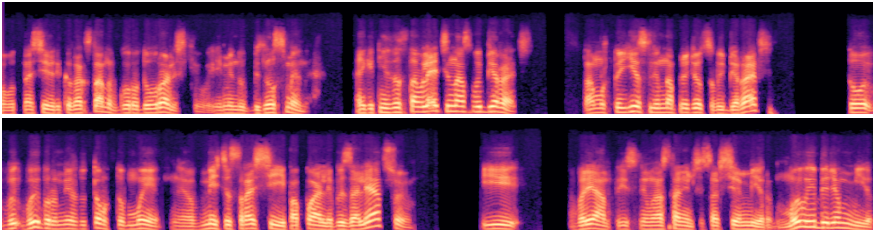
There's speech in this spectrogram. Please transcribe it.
вот на севере Казахстана, в городе Уральске, именно бизнесмены. Они говорят, не заставляйте нас выбирать. Потому что если нам придется выбирать, то выбор между тем, что мы э, вместе с Россией попали в изоляцию, и вариант, если мы останемся со всем миром, мы выберем мир.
